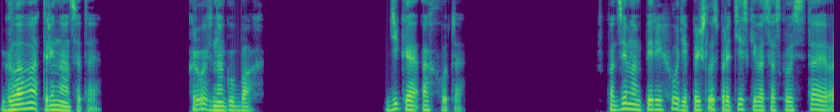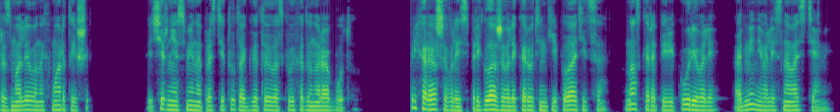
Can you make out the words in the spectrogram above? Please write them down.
Глава 13. Кровь на губах. Дикая охота. В подземном переходе пришлось протискиваться сквозь стаю размалёванных мартышек. Вечерняя смена проституток готовилась к выходу на работу. Прихорашивались, приглаживали коротенькие платьица, наскоро перекуривали, обменивались новостями.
